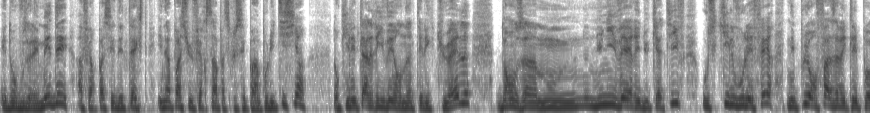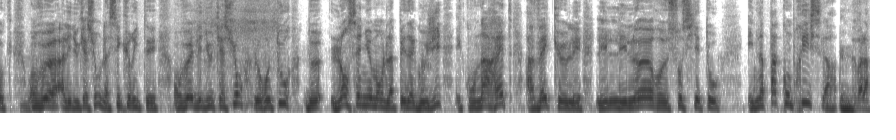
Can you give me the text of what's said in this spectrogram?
et donc vous allez m'aider à faire passer des textes. Il n'a pas su faire ça parce que c'est pas un politicien. Donc il est arrivé en intellectuel dans un, univers éducatif où ce qu'il voulait faire n'est plus en phase avec l'époque. On veut à l'éducation de la sécurité, on veut à l'éducation le retour de l'enseignement, de la pédagogie et qu'on arrête avec les, les, les leurs sociétaux. il n'a pas compris cela. Voilà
